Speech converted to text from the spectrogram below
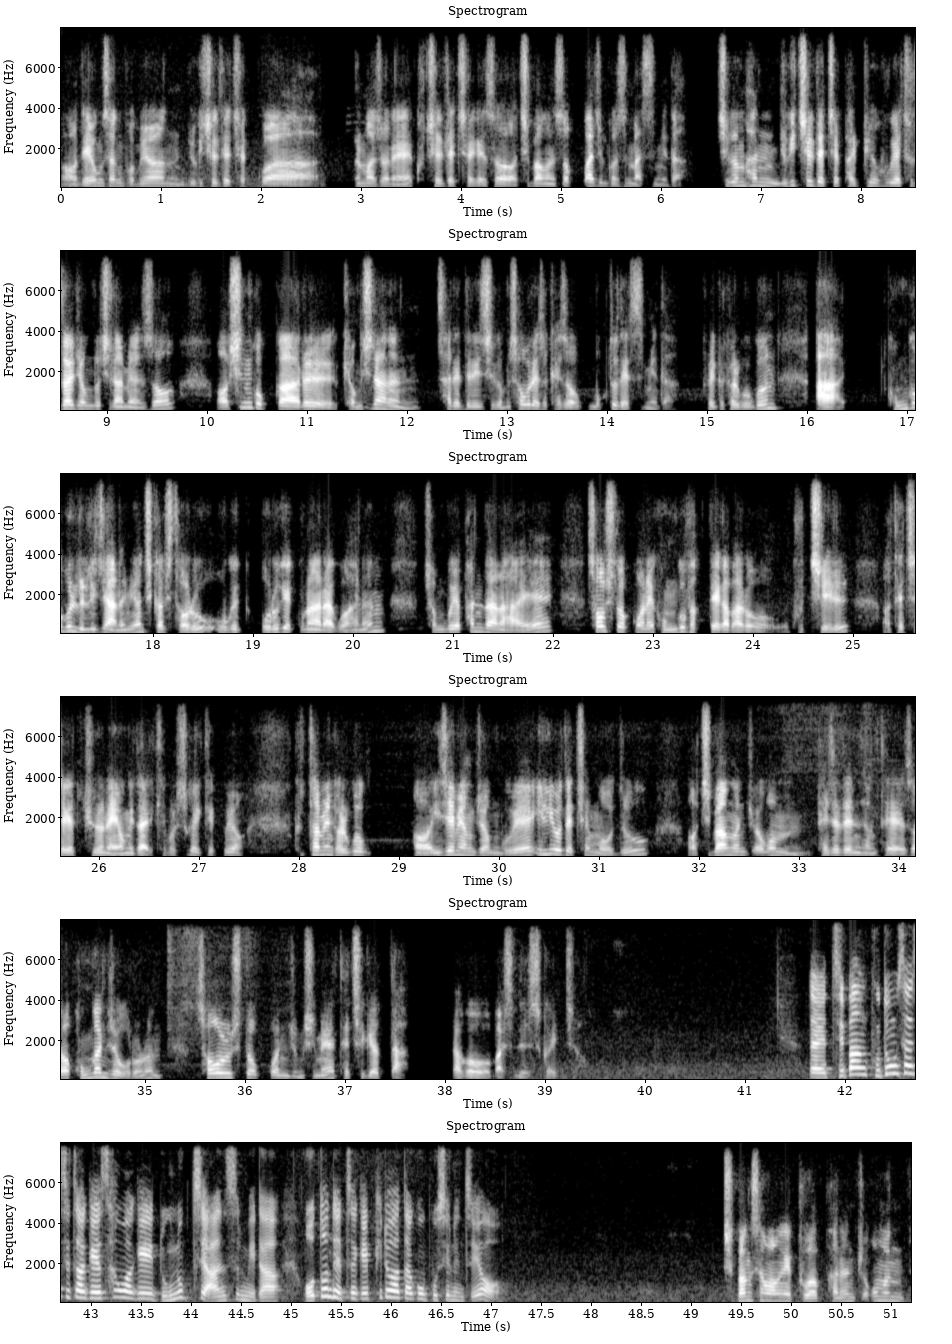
어, 내용상 보면 627 대책과 얼마 전에 97 대책에서 지방은 쏙 빠진 것은 맞습니다. 지금 한 627 대책 발표 후에 두 달 정도 지나면서 어, 신고가를 경신하는 사례들이 지금 서울에서 계속 목도됐습니다. 그러니까 결국은 아 공급을 늘리지 않으면 집값이 더 오르- 오르겠구나라고 하는 정부의 판단 하에 서울 수도권의 공급 확대가 바로 97 어, 대책의 주요 내용이다 이렇게 볼 수가 있겠고요. 그렇다면 결국 어, 이재명 정부의 1, 2호 대책 모두 어, 지방은 조금 배제된 상태에서 공간적으로는 서울 수도권 중심의 대책이었다라고 말씀드릴 수가 있죠. 네, 지방 부동산 시장의 상황이 녹록지 않습니다. 어떤 대책이 필요하다고 보시는지요? 지방 상황에 부합하는 조금은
